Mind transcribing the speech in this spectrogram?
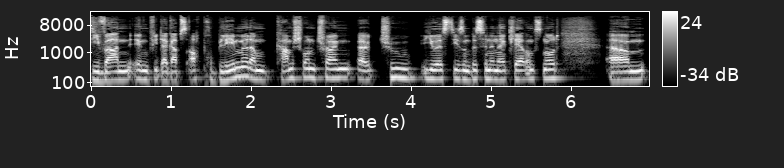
die waren irgendwie, da gab es auch Probleme, da kam schon Trime, äh, True USD so ein bisschen in Erklärungsnot. Ähm,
